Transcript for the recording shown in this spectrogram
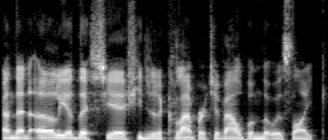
and then earlier this year, she did a collaborative album that was like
